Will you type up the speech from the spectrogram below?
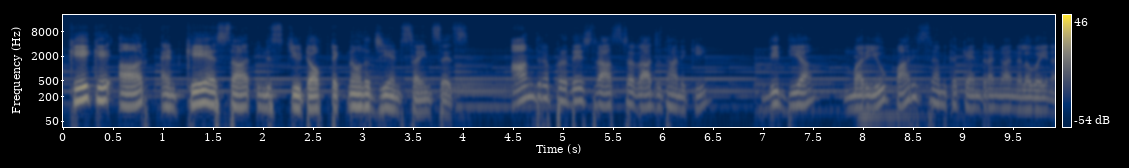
KKR and KSR institute of technology and sciences Andhra Pradesh రాష్ట్ర రాజధానికి విద్య మరియు పారిశ్రామిక కేంద్రంగా నిలవైన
